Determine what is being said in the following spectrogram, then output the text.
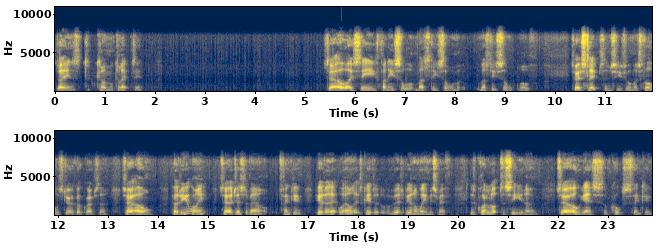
deigns to come collect it. So, oh, I see. Funny sort of, musty sort of, musty sort of. so Sarah slips and she almost falls. Jellicoe grabs her. Sarah, oh, Hilda, you right? Sarah, just about. Thank you. Hilda, well, let's get, let's be on our way, Miss Smith. There's quite a lot to see, you know. Sarah, oh, yes, of course, thank you.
